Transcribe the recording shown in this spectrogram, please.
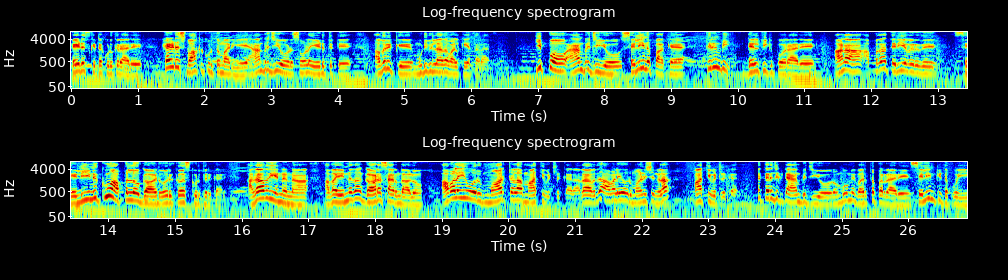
ஹேடஸ் கிட்ட கொடுக்குறாரு. ஹேடஸ் வாக்கு கொடுத்த மாதிரியே ஆம்பிரிஜியோட சோலை எடுத்துட்டு அவருக்கு முடிவில்லாத வாழ்க்கையை தரார். இப்போ ஆம்பிரிஜியோ செலீனை பார்க்க திரும்பி டெல்பிக்கு ஆனால் அப்போ தான் தெரிய வருது செலீனுக்கும் அப்பல்லோ காட் ஒரு கேர்ஸ் கொடுத்துருக்காரு. அதாவது என்னன்னா அவள் என்னதான் காடஸாக இருந்தாலும் அவளையும் ஒரு மார்ட்டலாக மாற்றி விட்டுருக்காரு. அதாவது அவளையும் ஒரு மனுஷங்களாக மாற்றி விட்டுருக்காரு. தெரிஞ்சுக்கிட்ட ஆம்பிஜியோ ரொம்பவுமே வருத்தப்படுறாரு. செலீன் கிட்ட போய்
